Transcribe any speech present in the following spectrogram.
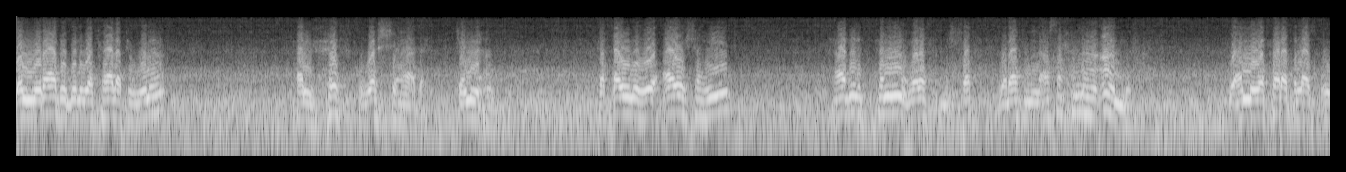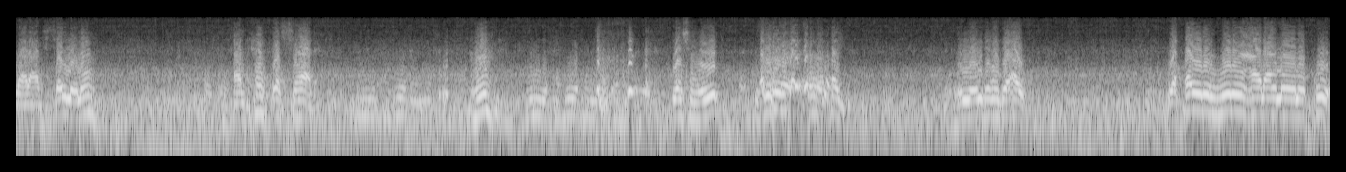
والمراد بالوكالة هنا الحفظ والشهادة جميعا. فقوله أو شهيد هذه للتنويع وليست بالشك ولكن الأصح أنها عامة لأن وكالة الله سبحانه وتعالى على الشيء منه الحفظ والشهادة. ها؟ وشهيد طيب. إن عندنا بأول وقوله هنا على ما نقول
